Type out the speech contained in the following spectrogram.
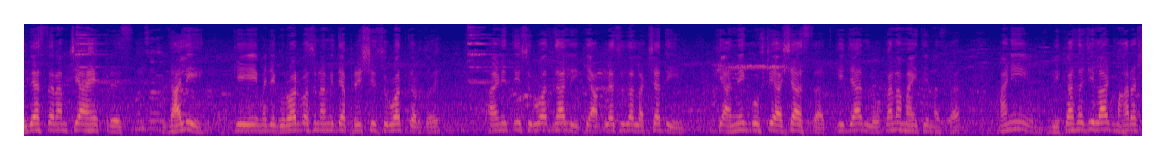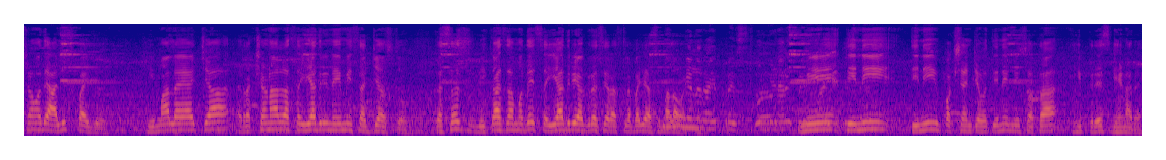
उद्याच तर आमची आहे प्रेस. झाली की म्हणजे गुरुवारपासून आम्ही त्या प्रेसची सुरुवात करतोय. आणि ती सुरुवात झाली की आपल्यासुद्धा लक्षात येईल की अनेक गोष्टी अशा असतात की ज्या लोकांना माहिती नसतात. आणि विकासाची लाट महाराष्ट्रामध्ये आलीच पाहिजे. हिमालयाच्या रक्षणाला सह्याद्री नेहमी सज्ज असतो. तसंच विकासामध्ये सह्याद्री अग्रसर असलं पाहिजे असं मला वाटतं. मी तिन्ही तिन्ही पक्षांच्या वतीने मी स्वतः ही प्रेस घेणार आहे.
